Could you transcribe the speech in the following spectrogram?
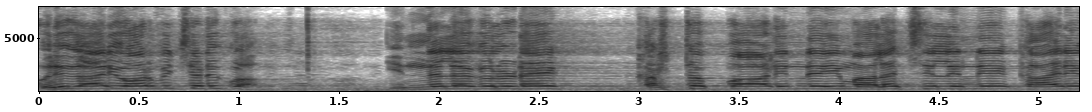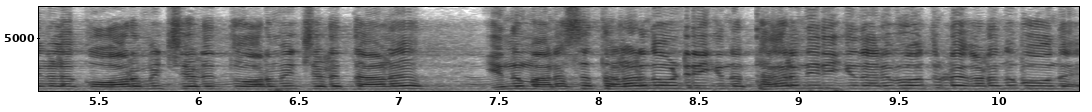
ഒരു കാര്യം ഓർമ്മിച്ചെടുക്കുക. ഇന്നലകളുടെ കഷ്ടപ്പാടിന്റെയും അലച്ചിലിന്റെയും കാര്യങ്ങളൊക്കെ ഓർമ്മിച്ചെടുത്ത് ഓർമ്മിച്ചെടുത്താണ് ഇന്ന് മനസ്സ് തളർന്നുകൊണ്ടിരിക്കുന്ന തകർന്നിരിക്കുന്ന അനുഭവത്തിലൂടെ കടന്നു പോകുന്നത്.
